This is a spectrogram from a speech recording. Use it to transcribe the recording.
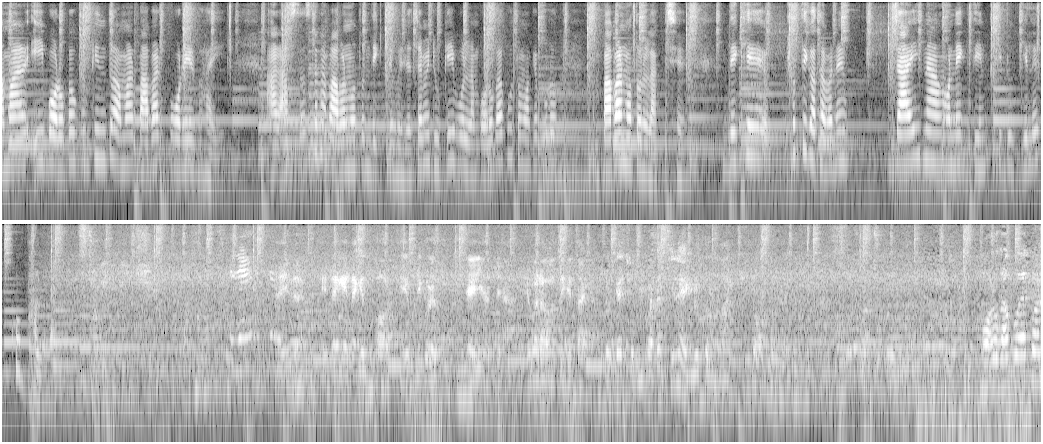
আমার এই বড় কাকু কিন্তু আমার বাবার পরের ভাই। আর আস্তে আস্তে না বাবার মতন দেখতে হয়ে যাচ্ছে। আমি ঢুকেই বললাম বড় কাকু তোমাকে পুরো বাবার মতন লাগছে। দেখে সত্যি কথা মানে যাই না অনেক দিন কিন্তু গেলে খুব ভালো লাগে। এটাকে এটাকে ধর এমনি করে এই হচ্ছে হ্যাঁ, এবার আমার থেকে টাকা তোকে ছবি পাঠাচ্ছি না এগুলো তোর মা দর্শন বড় কাকু এখন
